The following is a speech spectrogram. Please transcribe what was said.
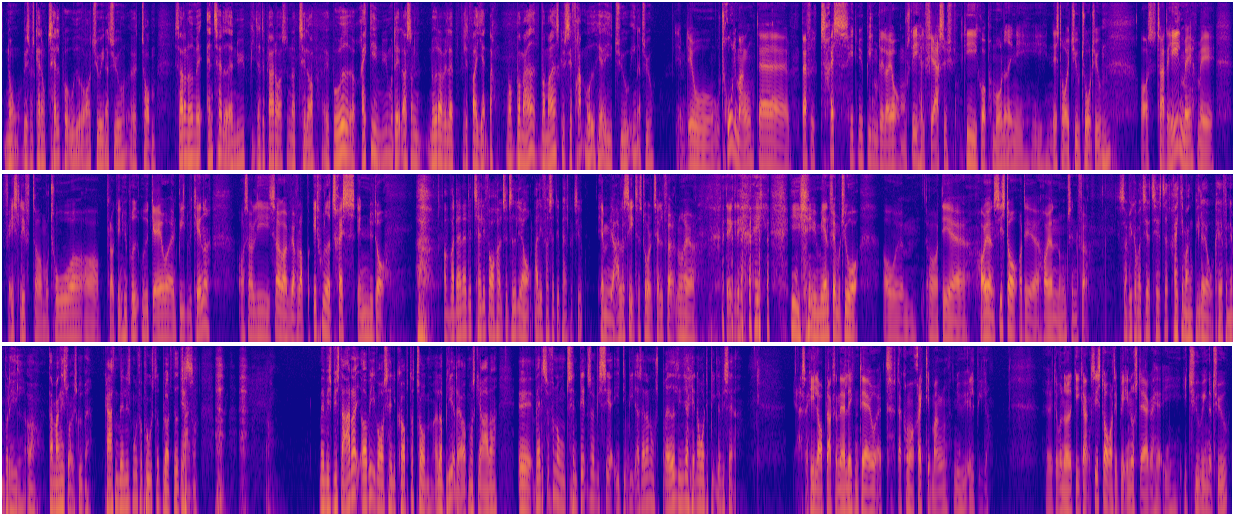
no, hvis man skal have nogle tal på ud over 2021, øh, Torben, så er der noget med antallet af nye biler. Det plejer du også at tælle op. Øh, både rigtige nye modeller og sådan noget, der vil have lidt varianter. Hvor, hvor, meget, hvor meget skal vi se frem mod her i 2021? Jamen, det er jo utrolig mange. Der er i hvert fald 60 helt nye bilmodeller i år, og måske 70, hvis lige går på måneder ind i, i næste år i 2022. Mm. Og så tager det hele med, med facelift og motorer og plug-in hybrid udgaver af en bil, vi kender. Og så, lige, så er vi i hvert fald op på 160 inden nytår. Og hvordan er det tal i forhold til tidligere år? Bare lige for at sætte det i perspektiv. Jamen, jeg har aldrig set så stort et tal før. Nu har jeg dækket det i, i, i mere end 25 år. Og, øhm, og det er højere end sidste år, og det er højere end nogensinde før. Så vi kommer til at teste rigtig mange biler i år, kan jeg fornemme på det hele. Og der er mange historier, vi skal ud med. Carsten bliver en lille smule forpustet blot ved tanken. Yes. Men hvis vi starter oppe i vores helikopter, Torben, eller bliver der op måske rettere, øh, hvad er det så for nogle tendenser, vi ser i de biler? Altså er der nogle brede linjer hen over de biler, vi ser? Ja, altså helt oplagt og nærliggende, det er jo, at der kommer rigtig mange nye elbiler. Øh, det var noget, der gik i gang sidste år, og det bliver endnu stærkere her i, i 2021.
